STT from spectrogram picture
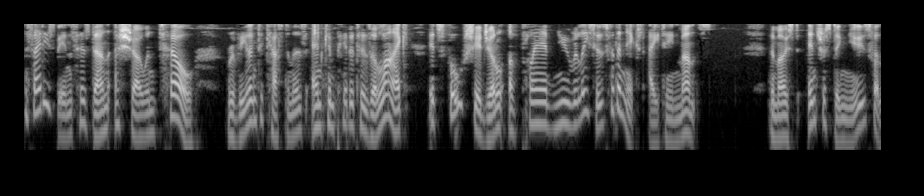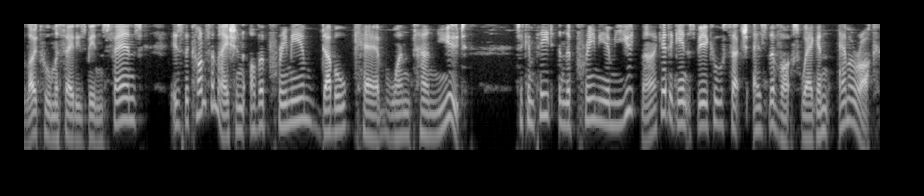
Mercedes Benz has done a show and tell, revealing to customers and competitors alike its full schedule of planned new releases for the next 18 months. The most interesting news for local Mercedes Benz fans is the confirmation of a premium double cab one ton ute to compete in the premium ute market against vehicles such as the Volkswagen Amarok.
